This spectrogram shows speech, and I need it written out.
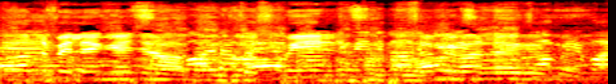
कल मिलेंगे जनाब कश्मीर सेमीफाइनल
